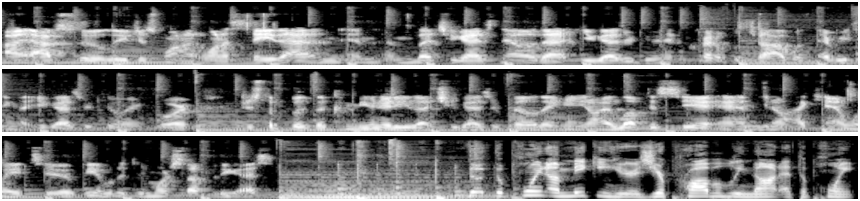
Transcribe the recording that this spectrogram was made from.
I absolutely just want to want to say that and, and, and let you guys know that you guys are doing an incredible job with everything that you guys are doing for just the, the community that you guys are building. And, you know, I love to see it, and you know, I can't wait to be able to do more stuff with you guys. The the point I'm making here is you're probably not at the point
